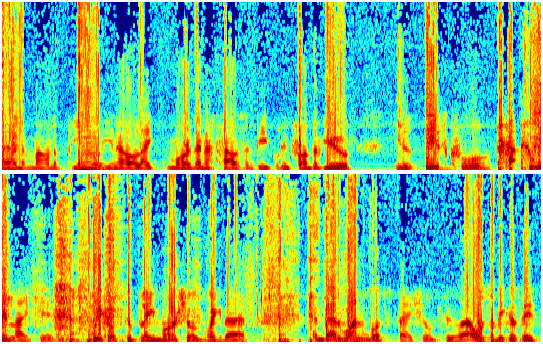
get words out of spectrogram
that Mm. amount of people. Mm. You know, like more than a thousand people in front of you is, is cool. we like it. we hope to play more shows like that. and that one was special too. Also because it's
